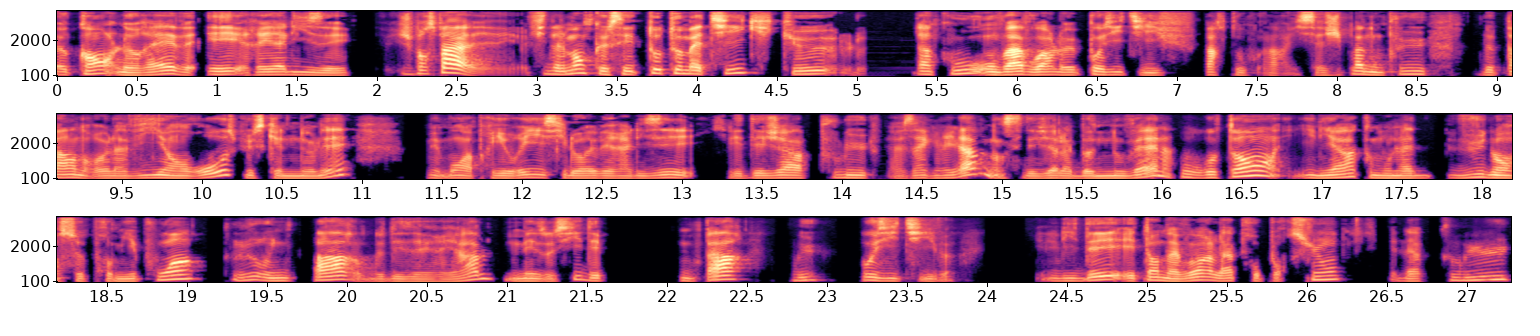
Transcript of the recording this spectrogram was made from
heu, quand le rêve est réalisé. Je pense pas, finalement que c'est automatique que d'un coup, on va voir le positif partout. Alors il s'agit pas non plus de peindre la vie en rose puisqu'elle ne l'est, mais bon, a priori, si le rêve est réalisé, il est déjà plus, heu, agréable, donc c'est déjà la bonne nouvelle. Pour autant, il y a, comme on l'a vu dans ce 1er point, toujours une part de désagréable, mais aussi des une part plus positive. L'idée étant d'avoir la proportion la plus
